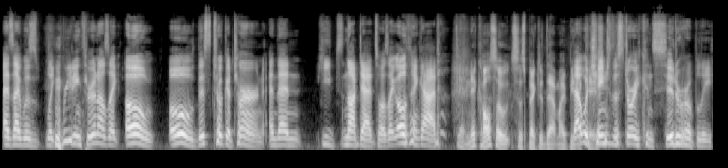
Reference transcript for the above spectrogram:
as I was like reading through, and I was like, oh, oh, this took a turn, and then he's not dead. So I was like, oh, thank God. Yeah, Nick also suspected that might be that would case. change the story considerably.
